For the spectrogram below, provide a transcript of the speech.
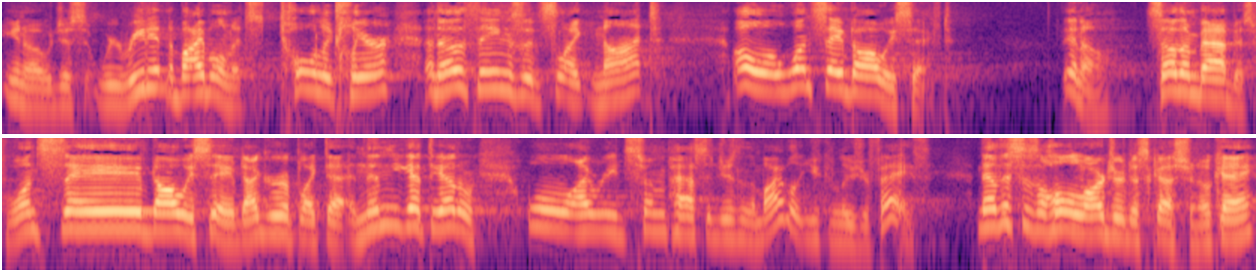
you know, just we read it in the Bible and it's totally clear. And other things it's like not. Oh, well, once saved, always saved. You know, Southern Baptist, once saved, always saved. I grew up like that. And then you get the other, well, I read some passages in the Bible, you can lose your faith. Now, this is a whole larger discussion, okay?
